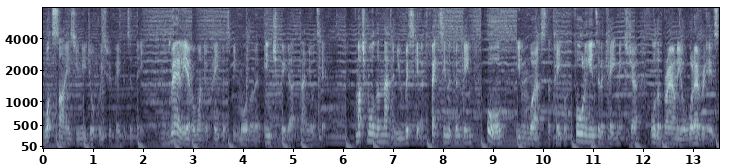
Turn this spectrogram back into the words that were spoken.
what size you need your greaseproof paper to be. You rarely ever want your paper to be more than an inch bigger than your tin. Much more than that and you risk it affecting the cooking or, even worse, the paper falling into the cake mixture or the brownie or whatever it is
